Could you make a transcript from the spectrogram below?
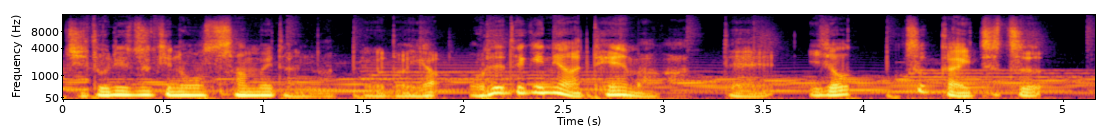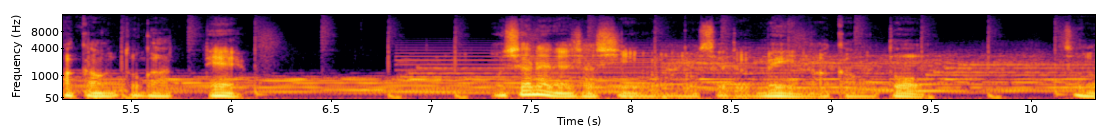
自撮り好きのおっさんみたいになってるけど、いや、俺的にはテーマがあって、4つか5つアカウントがあって、おしゃれな写真を載せるメインのアカウント、その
